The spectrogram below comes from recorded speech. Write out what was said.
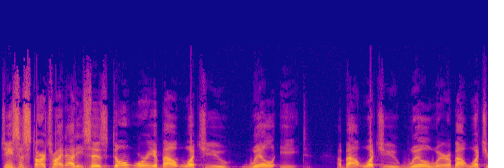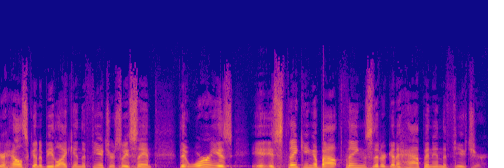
Jesus starts right out. He says, Don't worry about what you will eat, about what you will wear, about what your health's going to be like in the future. So he's saying that worry is, is thinking about things that are going to happen in the future.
